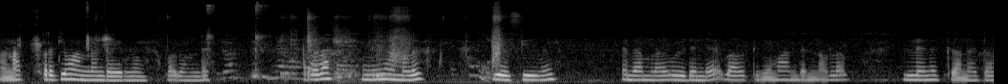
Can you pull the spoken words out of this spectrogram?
മണ്ണ് അത്രയ്ക്ക് മണ്ണുണ്ടായിരുന്നു. അപ്പോൾ അതുകൊണ്ട് അപ്പോൾ ഇനി നമ്മൾ ജെ എന്താ നമ്മളെ വീടിന്റെ ഭാഗത്തേക്ക് മാന്തണ്ണുള്ള ഇല്ല നിൽക്കുകയാണ് കേട്ടോ.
